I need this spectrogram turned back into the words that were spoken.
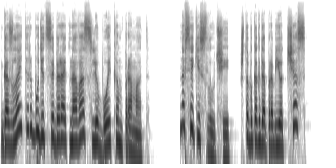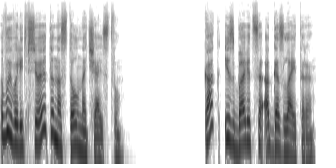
газлайтер будет собирать на вас любой компромат. На всякий случай, чтобы, когда пробьет час, вывалить все это на стол начальству. Как избавиться от газлайтера?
